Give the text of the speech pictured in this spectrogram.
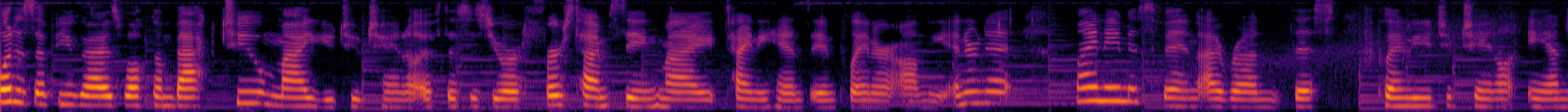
What is up, you guys? Welcome back to my YouTube channel. If this is your first time seeing my tiny hands and planner on the internet, my name is Fionn. I run this planner YouTube channel and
